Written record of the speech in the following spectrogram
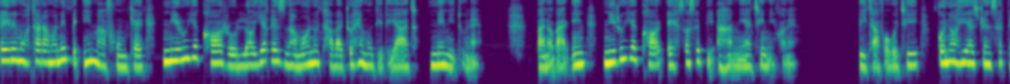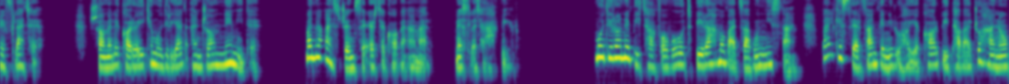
غیر محترمانه به این مفهوم که نیروی کار رو لایق زمان و توجه مدیریت نمی‌دونه. بنابراین نیروی کار احساس بی اهمیتی می‌کنه. بی تفاوتی گناهی از جنس قفلته. شامل کارهایی که مدیریت انجام نمیده و نه از جنس ارتکاب عمل مثل تحقیر. مدیران بی تفاوت، بی رحم و بدزبون نیستن، بلکه صرفاً به نیروهای کار بی توجهن و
